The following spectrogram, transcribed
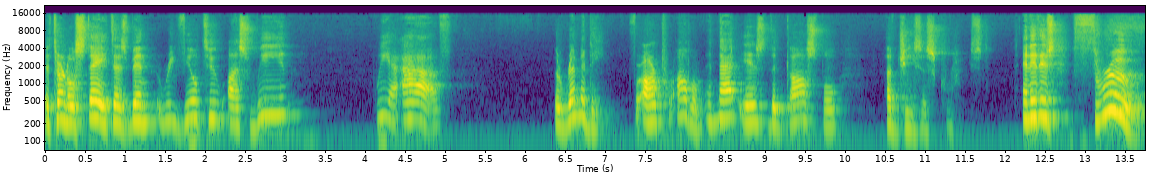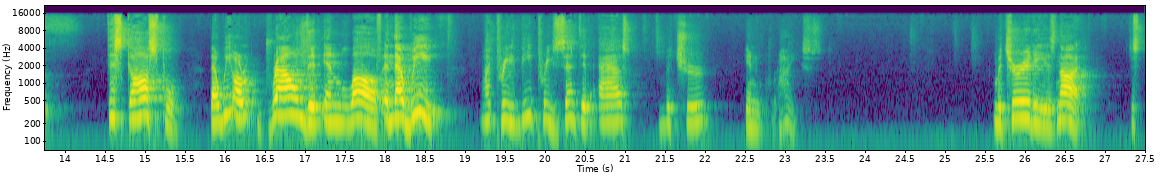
eternal state has been revealed to us. We, we have the remedy for our problem, and that is the gospel of Jesus Christ. And it is through this gospel that we are grounded in love and that we might be presented as mature in Christ. Maturity is not just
